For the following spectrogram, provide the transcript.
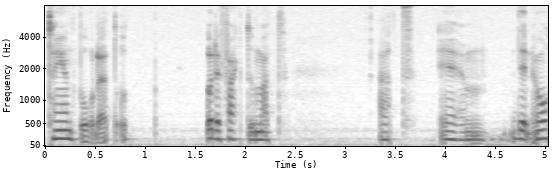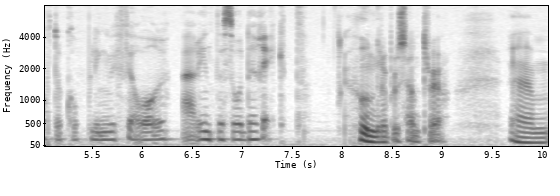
tangentbordet och, och det faktum att, att um, den återkoppling vi får är inte så direkt. 100% tror jag. Um,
